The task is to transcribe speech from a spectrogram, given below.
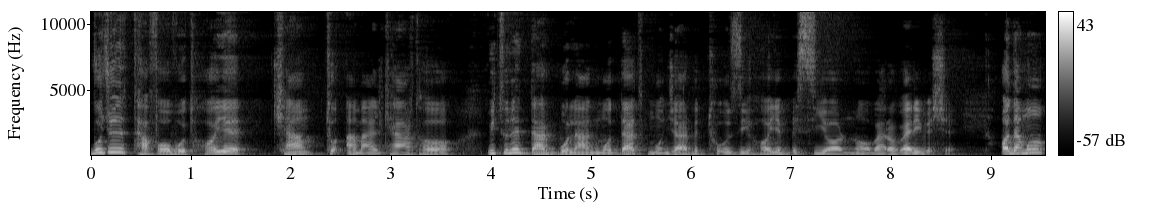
وجود تفاوت‌های کم تو عملکردها می‌تونه در بلند مدت منجر به توضیحهای بسیار نابرابری بشه. آدما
